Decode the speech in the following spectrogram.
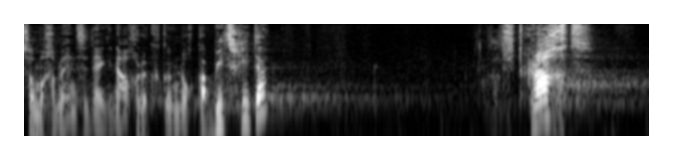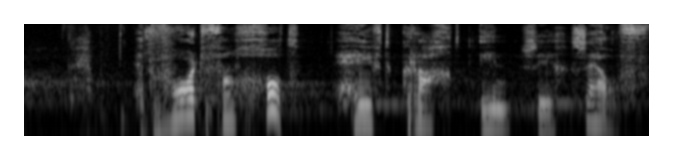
Sommige mensen denken, nou gelukkig kunnen we nog kabiet schieten. Dat is de kracht. Het woord van God heeft kracht in zichzelf.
